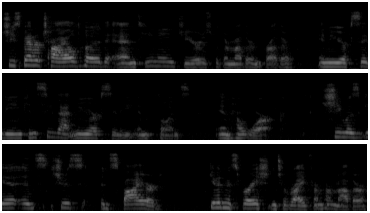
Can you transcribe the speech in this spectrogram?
She spent her childhood and teenage years with her mother and brother in New York City and can see that New York City influence in her work. She was she was inspired, given inspiration to write from her mother,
